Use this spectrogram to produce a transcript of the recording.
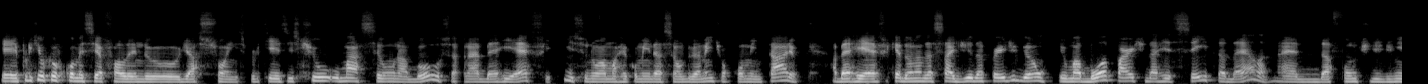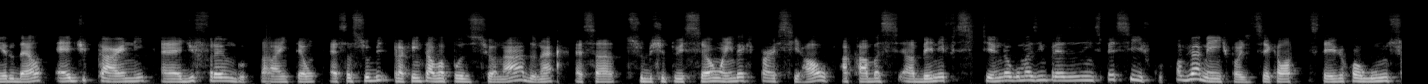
E aí, por que eu comecei a falando de ações? Porque existiu uma ação na bolsa, na BRF, isso não é uma recomendação, obviamente, é um comentário, a BRF que é dona da Sadia da Perdigão, e uma boa parte da receita dela, né, da fonte de dinheiro dela, é de carne é, de frango, tá? Então, essa sub, para quem estava posicionado, né, essa substituição, ainda que parcial, acaba beneficiando algumas empresas em específico. Obviamente, pode ser que ela esteja com alguns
